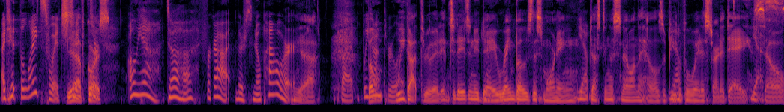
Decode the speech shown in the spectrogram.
I'd hit the light switch. Yeah, to- of course. to- oh yeah, duh. I forgot. There's no power. Yeah. But we But got through we it. We got through it. And today's a new day. Rainbows this morning. Yep. Dusting of snow on the hills. A beautiful way to start a day. yes. So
